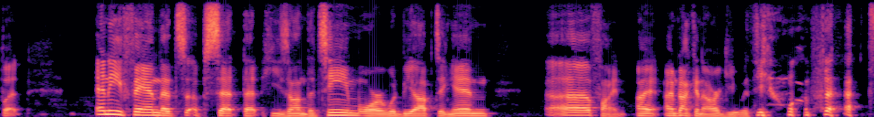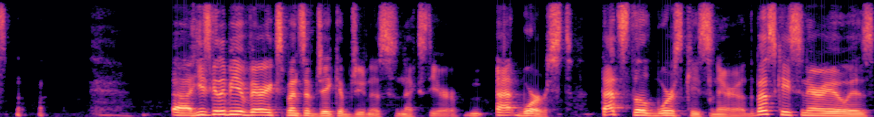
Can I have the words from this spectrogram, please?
But any fan that's upset that he's on the team or would be opting in, uh, fine. I, I'm not going to argue with you on that. Uh, he's going to be a very expensive Jakob Junis next year, at worst. That's the worst case scenario. The best case scenario is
